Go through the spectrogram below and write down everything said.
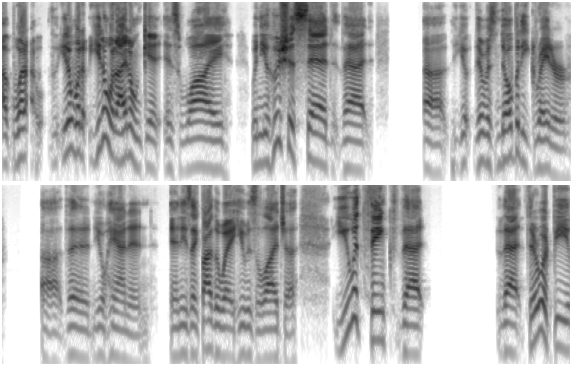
uh, what you know what you know what I don't get is why when Yahusha said that uh, you, there was nobody greater uh, than Yohanan, and he's like, by the way, he was Elijah. You would think that that there would be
